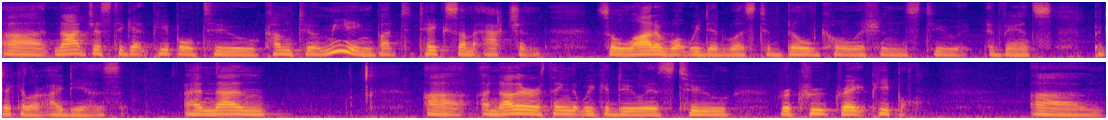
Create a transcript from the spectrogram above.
not just to get people to come to a meeting, but to take some action. So a lot of what we did was to build coalitions to advance particular ideas. And then uh, another thing that we could do is to recruit great people. Um,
